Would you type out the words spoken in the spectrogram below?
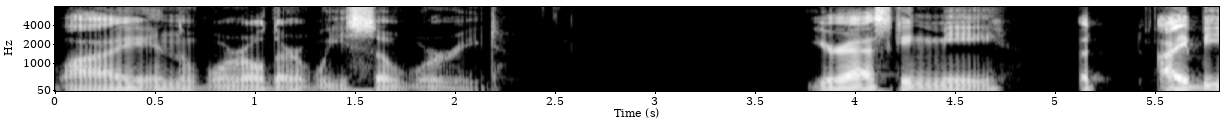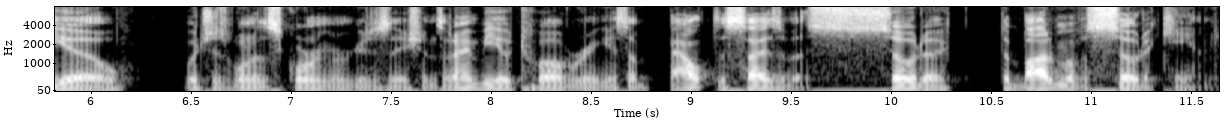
Why in the world are we so worried? You're asking me, a IBO, which is one of the scoring organizations, an IBO 12 ring is about the size of a soda, the bottom of a soda can.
